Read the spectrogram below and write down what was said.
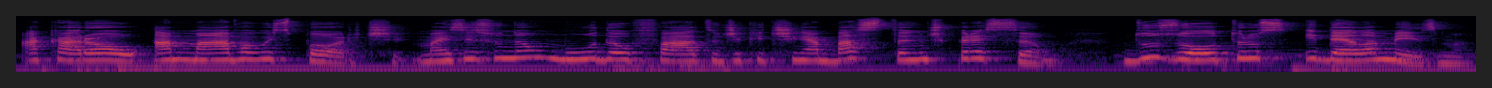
A Carol amava o esporte, mas isso não muda o fato de que tinha bastante pressão dos outros e dela mesma.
